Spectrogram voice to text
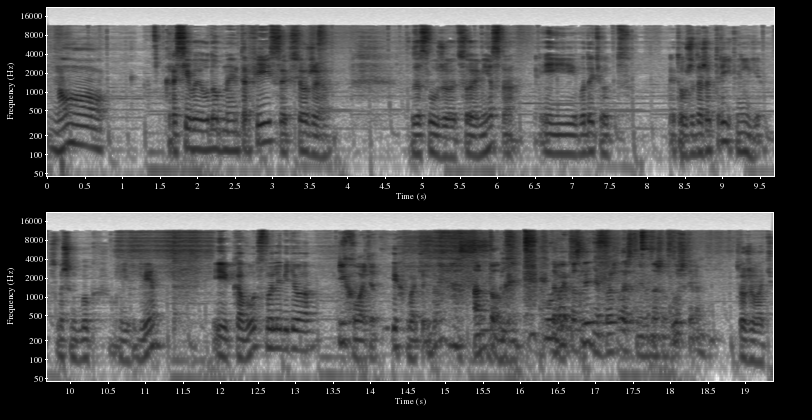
но красивые и удобные интерфейсы все же заслуживают свое место. И вот эти вот, это уже даже три книги. Smashing Book, их две. И ководство Лебедева, И хватит. и хватит, да? Антон, давай последнее пожелай что-нибудь нашим слушателям. Что жевать?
